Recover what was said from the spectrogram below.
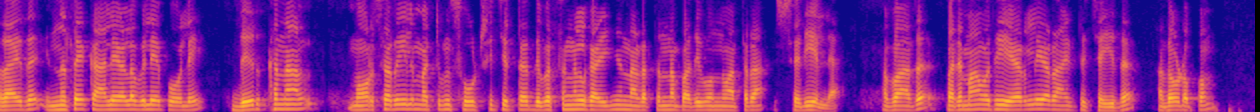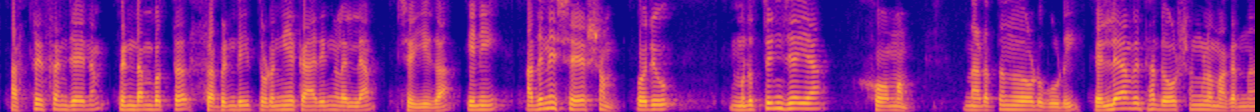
അതായത് ഇന്നത്തെ കാലയളവിലെ പോലെ ദീർഘനാൾ മോർച്ചറിയിലും മറ്റും സൂക്ഷിച്ചിട്ട് ദിവസങ്ങൾ കഴിഞ്ഞ് നടത്തുന്ന പതിവൊന്നും അത്ര ശരിയല്ല. അപ്പോൾ അത് പരമാവധി ഏർലിയർ ആയിട്ട് ചെയ്ത് അതോടൊപ്പം അസ്ഥി സഞ്ചയനം പിണ്ടമ്പത്ത് സബിണ്ടി തുടങ്ങിയ കാര്യങ്ങളെല്ലാം ചെയ്യുക. ഇനി അതിനുശേഷം ഒരു മൃത്യുഞ്ജയ ഹോമം നടത്തുന്നതോടുകൂടി എല്ലാവിധ ദോഷങ്ങളും അകന്ന്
